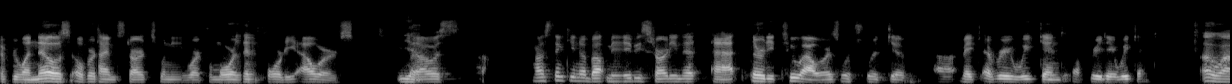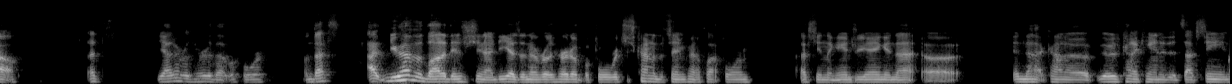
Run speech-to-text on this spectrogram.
everyone knows, overtime starts when you work more than forty hours. But yeah I was I was thinking about maybe starting it at 32 hours, which would give uh, make every weekend a three day weekend. Oh wow. That's yeah i never heard of that before. Um, that's I, you have a lot of interesting ideas i've never really heard of before which is kind of the same kind of platform i've seen like andrew yang and that uh in that kind of those kind of candidates i've seen.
